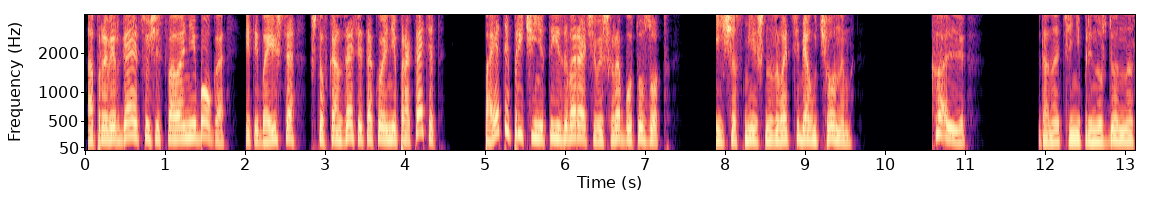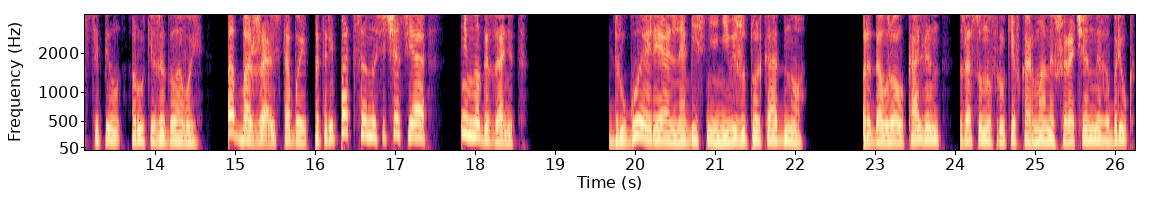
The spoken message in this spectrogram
опровергает существование Бога, и ты боишься, что в Канзасе такое не прокатит? По этой причине ты и заворачиваешь работу ЗОТ. И еще смеешь называть себя ученым. Каль, Донатти непринужденно сцепил руки за головой. «Обожаю с тобой потрепаться, но сейчас я немного занят». «Другое реальное объяснение вижу только одно», продолжал Кальвин, засунув руки в карманы широченных брюк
